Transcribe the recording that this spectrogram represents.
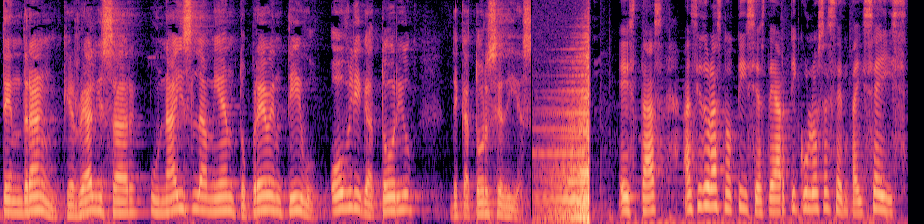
tendrán que realizar un aislamiento preventivo obligatorio de 14 días. Estas han sido las noticias de artículo 66.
